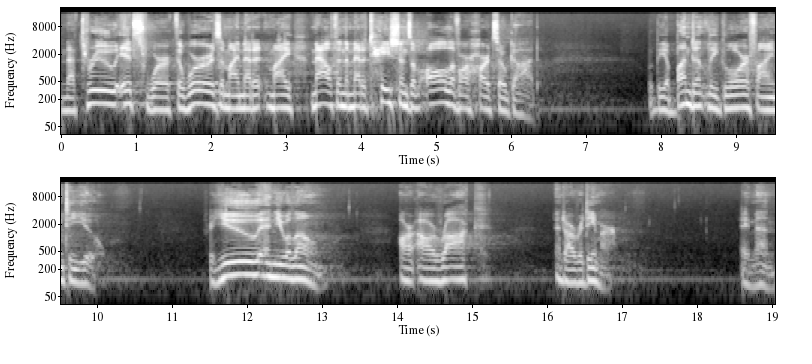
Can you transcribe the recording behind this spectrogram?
and that through its work, the words of my, med- my mouth and the meditations of all of our hearts, O God, would be abundantly glorifying to you. For you and you alone are our rock and our Redeemer. Amen.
